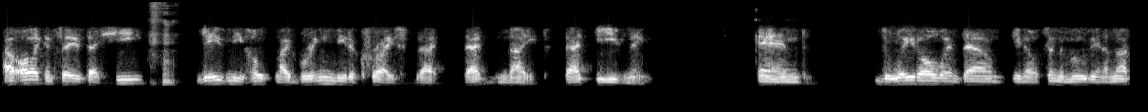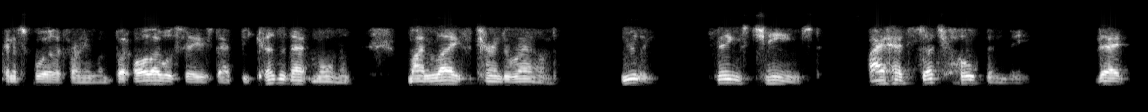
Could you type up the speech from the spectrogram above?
all I can say is that he gave me hope by bringing me to Christ that that night, that evening, and the way it all went down, you know, it's in the movie and I'm not going to spoil it for anyone, but all I will say is that because of that moment, my life turned around. Really, things changed. I had such hope in me that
